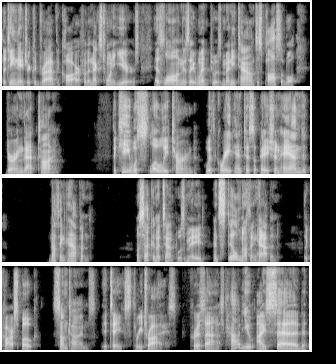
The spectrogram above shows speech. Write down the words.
The teenager could drive the car for the next 20 years, as long as they went to as many towns as possible during that time. The key was slowly turned with great anticipation, and nothing happened. A second attempt was made, and still nothing happened. The car spoke. Sometimes it takes three tries. Chris asked, How do you? I said,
